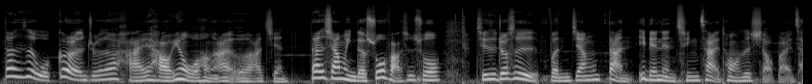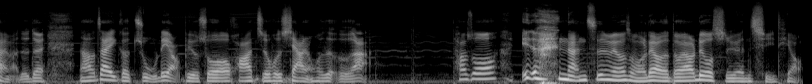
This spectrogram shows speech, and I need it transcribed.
但是我个人觉得还好，因为我很爱蚵仔煎。但是乡民的说法是说，其实就是粉浆蛋一点点青菜，通常是小白菜嘛，对不对？然后再一个主料，比如说花枝或者虾仁或者鹅啊。他说一堆难吃没有什么料的都要六十元起跳，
